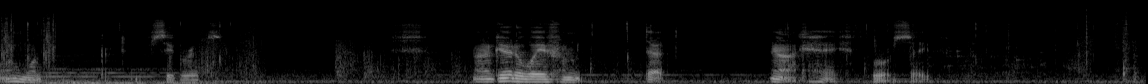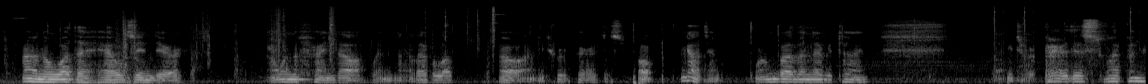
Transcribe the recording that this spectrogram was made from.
I don't want cigarettes. Now get away from that. Okay, floor safe. I don't know what the hell's in there. I want to find out when I level up. Oh, I need to repair this. Oh, goddamn. One button every time. I need to repair this weapon.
